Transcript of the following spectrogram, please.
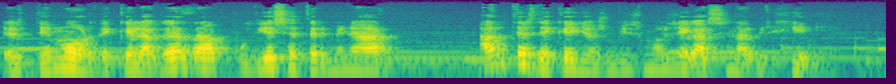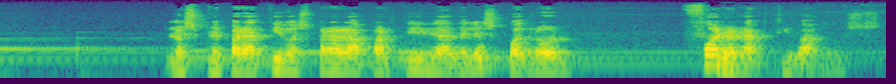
el temor de que la guerra pudiese terminar antes de que ellos mismos llegasen a Virginia. Los preparativos para la partida del escuadrón fueron activados.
